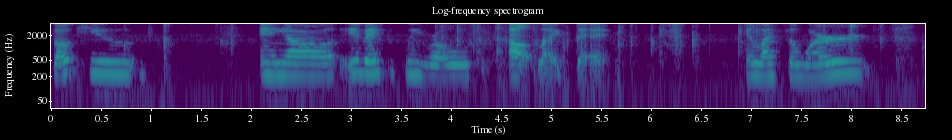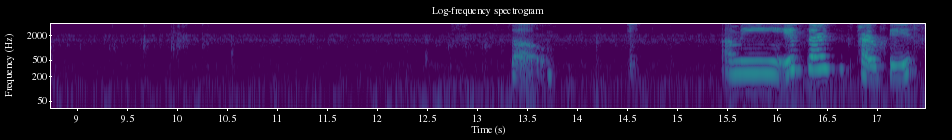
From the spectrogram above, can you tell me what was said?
So cute. And y'all, it basically rolls out like that. And like the words. So, I mean, it serves its purpose.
